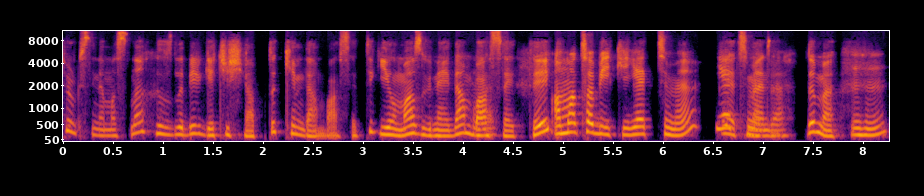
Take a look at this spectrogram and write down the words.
Türk sinemasına hızlı bir geçiş yaptık. Kimden bahsettik? Yılmaz Güney'den Evet. bahsettik. Ama tabii ki yetti mi? Yetmedi. Değil mi? Hı hı.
